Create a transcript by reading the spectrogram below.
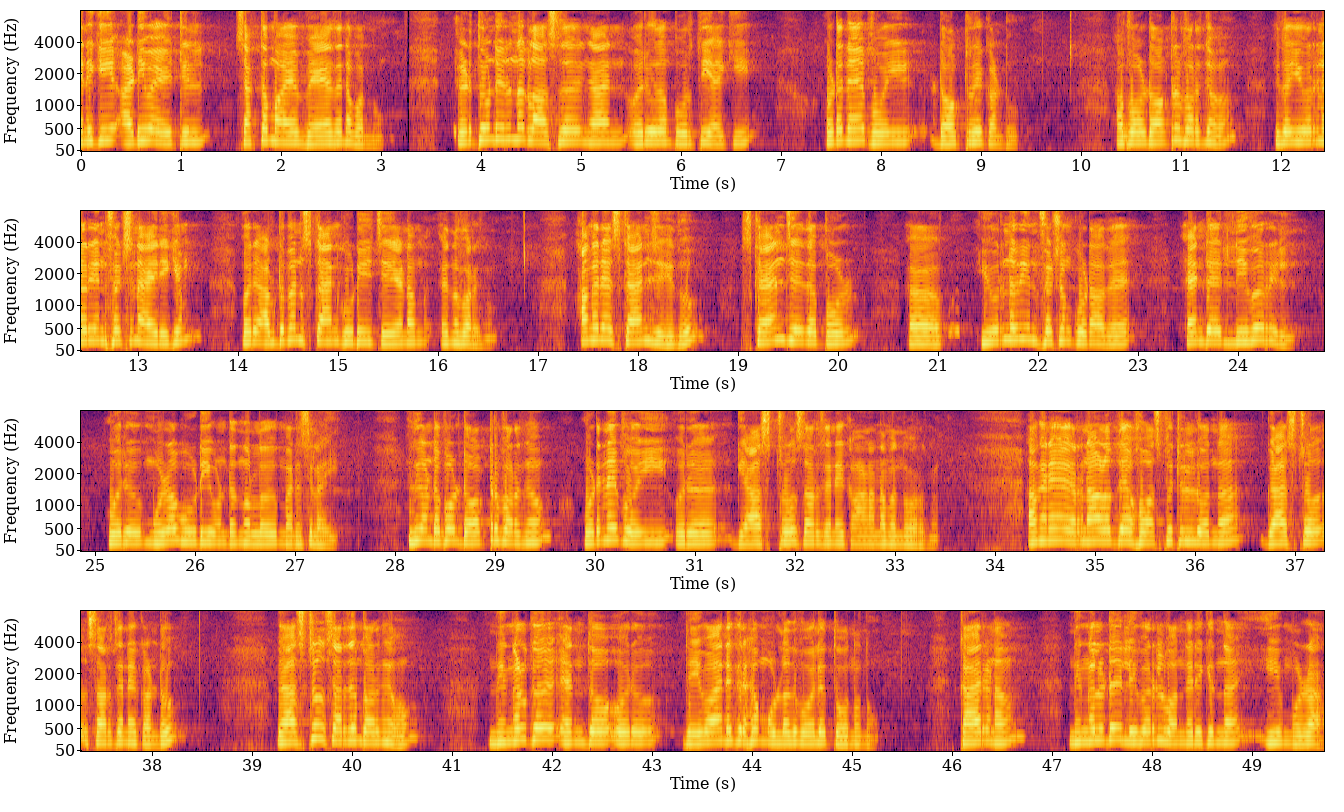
എനിക്ക് അടിവയറ്റിൽ ശക്തമായ വേദന വന്നു. എടുത്തുകൊണ്ടിരുന്ന ക്ലാസ് ഞാൻ ഒരുവിധം പൂർത്തിയാക്കി. ഉടനെ പോയി ഡോക്ടറെ കണ്ടു. അപ്പോൾ ഡോക്ടർ പറഞ്ഞു ഇത് യൂറിനറി ഇൻഫെക്ഷൻ ആയിരിക്കും. ഒരു അബ്ഡമൻ സ്കാൻ കൂടി ചെയ്യണം എന്ന് പറഞ്ഞു. അങ്ങനെ സ്കാൻ ചെയ്തു. സ്കാൻ ചെയ്തപ്പോൾ യൂറിനറി ഇൻഫെക്ഷൻ കൂടാതെ എന്റെ ലിവറിൽ ഒരു മുഴ കൂടി ഉണ്ടെന്നുള്ളത് മനസ്സിലായി. ഇത് കണ്ടപ്പോൾ ഡോക്ടർ പറഞ്ഞു ഉടനെ പോയി ഒരു ഗ്യാസ്ട്രോ സർജനെ കാണണമെന്ന് പറഞ്ഞു. അങ്ങനെ എറണാകുളത്തെ ഹോസ്പിറ്റലിൽ വന്ന് ഗ്യാസ്ട്രോ സർജനെ കണ്ടു. ഗ്യാസ്ട്രോ സർജൻ പറഞ്ഞു നിങ്ങൾക്ക് എന്തോ ഒരു ദൈവാനുഗ്രഹം ഉള്ളതുപോലെ തോന്നുന്നു. കാരണം നിങ്ങളുടെ ലിവറിൽ വന്നിരിക്കുന്ന ഈ മുഴ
